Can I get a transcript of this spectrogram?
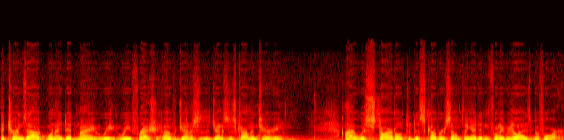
It turns out when I did my re- refresh of Genesis, the Genesis commentary, I was startled to discover something I didn't fully realize before.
